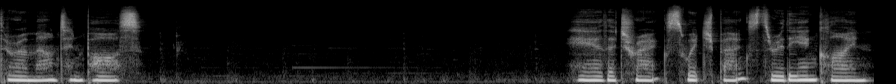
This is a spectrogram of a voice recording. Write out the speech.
through a mountain pass. Here the track switchbacks through the incline,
